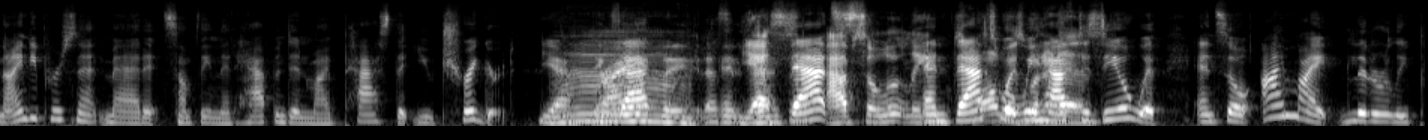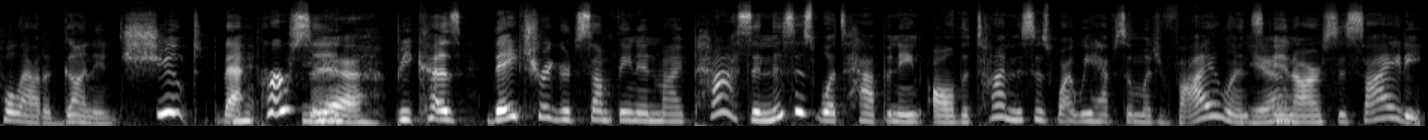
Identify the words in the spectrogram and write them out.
90% mad at something that happened in my past that you triggered. Yeah, Mm. exactly. And- That's and Yes, that's absolutely. and that's what we what have to deal with. And so I might literally pull out a gun and shoot that person yeah. because they triggered something in my past. And this is what's happening all the time. This is why we have so much violence Yeah. in our society.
